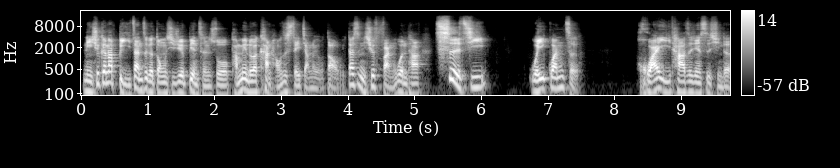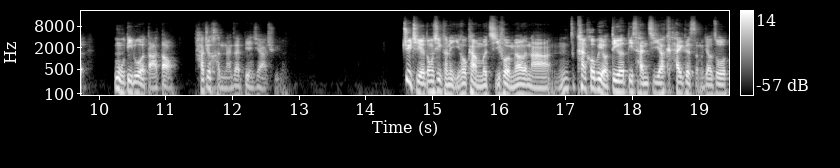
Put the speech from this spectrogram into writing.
你去跟他比战这个东西，就变成说旁边都在看好像是谁讲的有道理，但是你去反问他，刺激围观者怀疑他这件事情的。目的如果达到，他就很难再变下去了。具体的东西可能以后看有没有机会，我们要拿嗯，看会不会有第二、第三季要开一个什么叫做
